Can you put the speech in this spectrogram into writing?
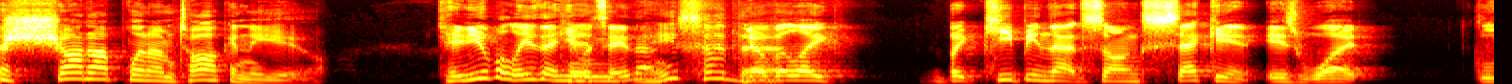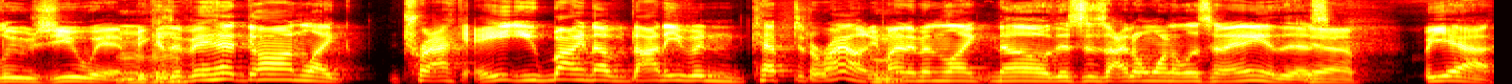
shut up when I'm talking to you. can you believe that he would say that He said that. No, but like, but keeping that song second is what glues you in. Because Mhm. if it had gone like track eight, you might have not even kept it around. You Mhm. might have been like, no, this is I don't want to listen to any of this. yeah. But yeah,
